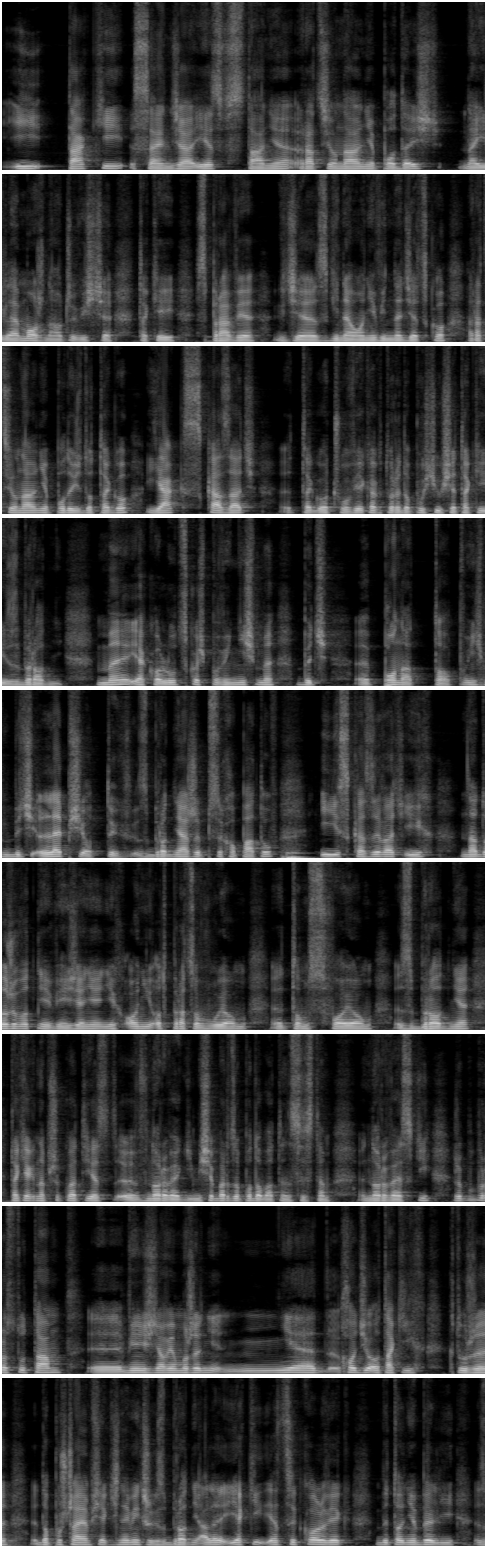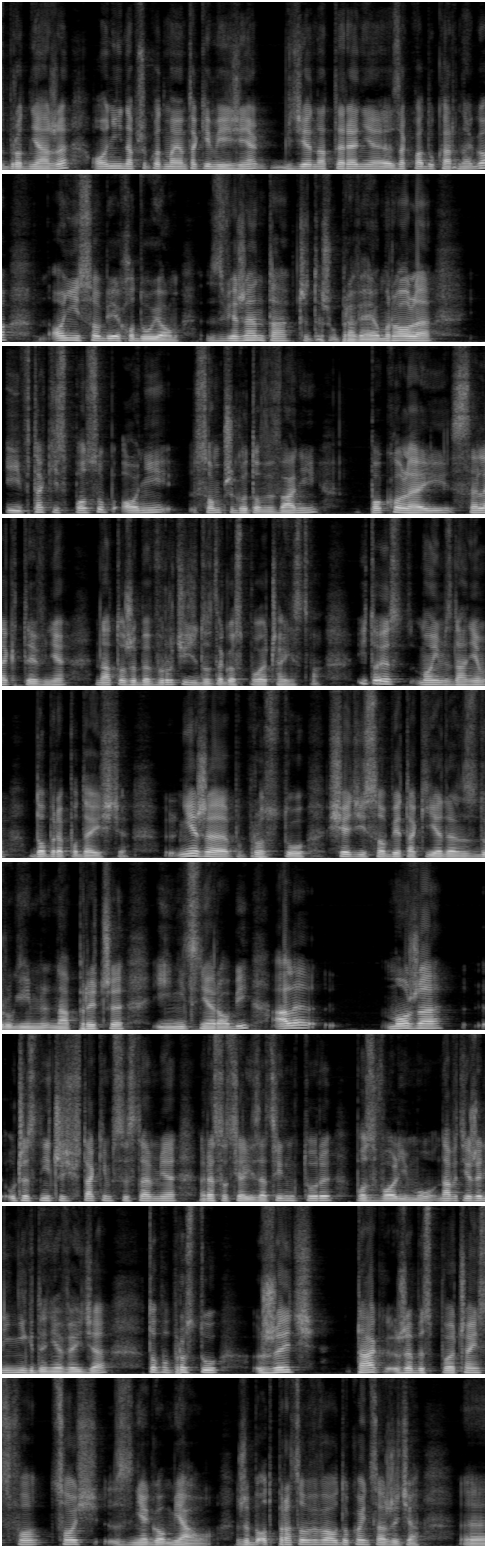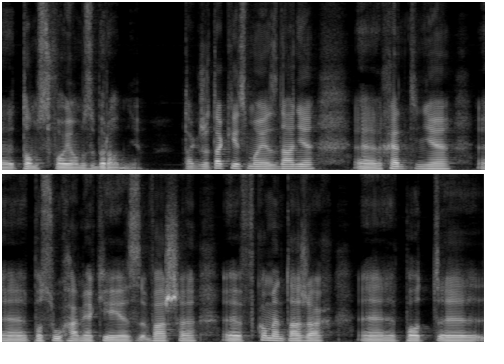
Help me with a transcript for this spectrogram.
i taki sędzia jest w stanie racjonalnie podejść na ile można oczywiście takiej sprawie, gdzie zginęło niewinne dziecko, racjonalnie podejść do tego, jak skazać tego człowieka, który dopuścił się takiej zbrodni. My, jako ludzkość, powinniśmy być e, ponad to, powinniśmy być lepsi od tych zbrodniarzy, psychopatów i skazywać ich na dożywotnie więzienie. Niech oni odpracowują e, tą swoją zbrodnię, tak jak na przykład jest e, w Norwegii. Mi się bardzo podoba ten system norweski, że po prostu tam więźniowie, może nie, nie chodzi o takich, którzy dopuszczają się jakichś największych zbrodni, ale jak, jacykolwiek by to nie byli zbrodniarze, oni na przykład mają takie więzienia, gdzie na terenie zakładu karnego oni sobie hodują zwierzęta, czy też uprawiają role i w taki sposób oni są przygotowywani po kolei selektywnie na to, żeby wrócić do tego społeczeństwa. I to jest moim zdaniem dobre podejście. Nie, że po prostu siedzi sobie taki jeden z drugim na pryczy i nic nie robi, ale może uczestniczyć w takim systemie resocjalizacyjnym, który pozwoli mu, nawet jeżeli nigdy nie wyjdzie, to po prostu żyć tak, żeby społeczeństwo coś z niego miało, żeby odpracowywał do końca życia e, tą swoją zbrodnię. Także takie jest moje zdanie. E, chętnie e, posłucham, jakie jest Wasze w komentarzach pod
